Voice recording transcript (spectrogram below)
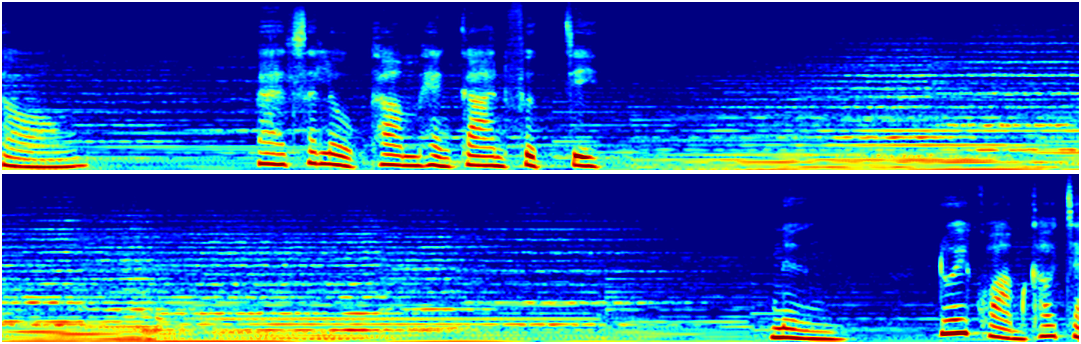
2. แปดสโลกธรรมแห่งการฝึกจิต 1. ด้วยความเข้าใจ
